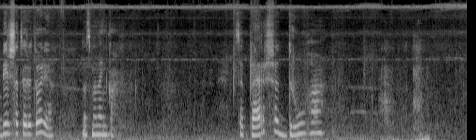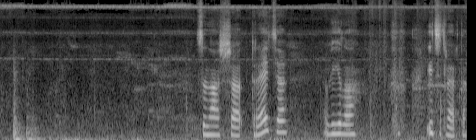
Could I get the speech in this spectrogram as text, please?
більша територія. У нас маленька. Це перша, друга. Це наша третя віла і четверта.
